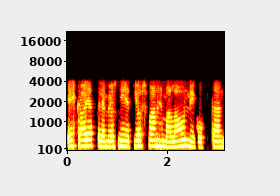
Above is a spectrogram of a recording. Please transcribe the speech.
Ehkä ajattelen myös niin, että jos vanhemmalla on niin kuin, tämän,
